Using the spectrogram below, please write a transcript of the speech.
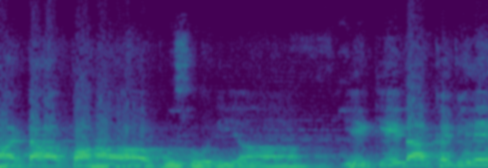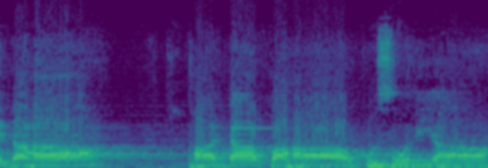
फाटा पहा पुसोनिया एके दाखविले दहा. फाटा पहा पुसोनिया.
